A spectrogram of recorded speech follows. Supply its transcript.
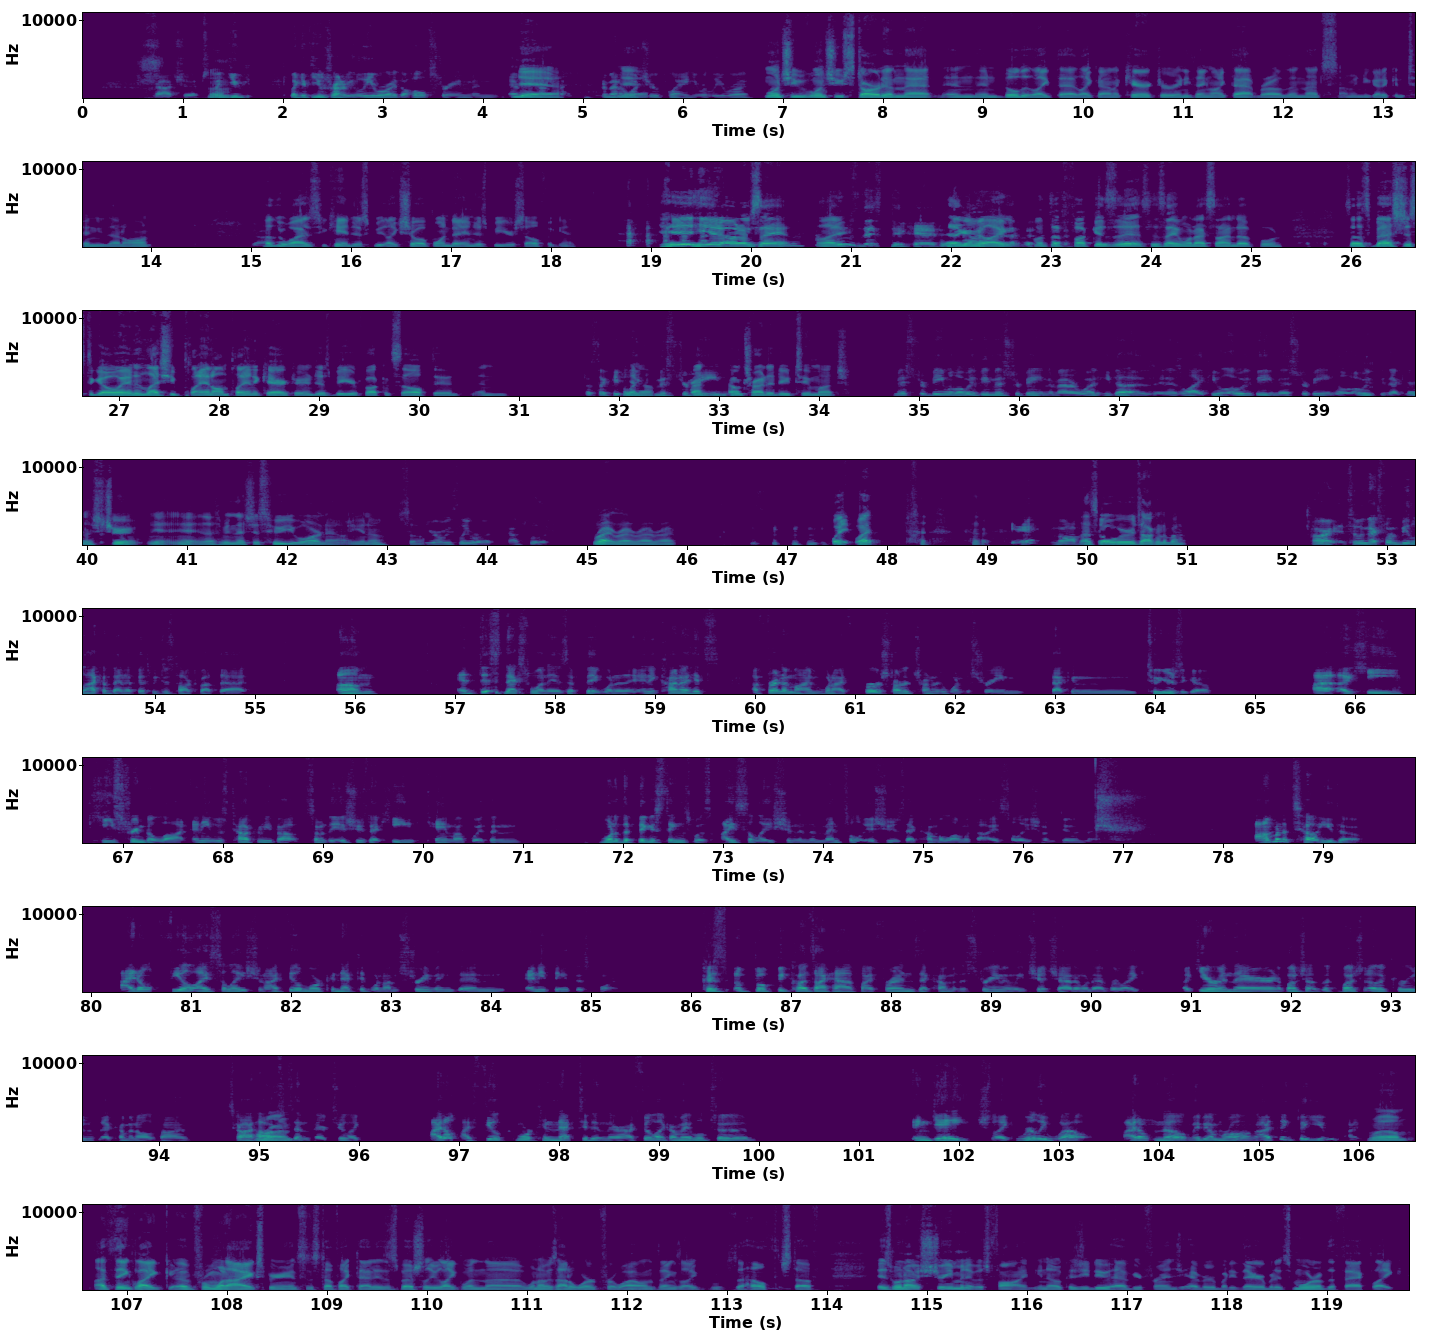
Gotcha. So, like you, like if you were trying to be Leroy the whole stream, and yeah, time, no matter yeah. what you were playing, you were Leroy. Once you once you start on that and and build it like that, like on a character or anything like that, bro, then that's I mean you got to continue that on. Gotcha. Otherwise, you can't just be like show up one day and just be yourself again. you know what I'm saying? Like, who's this dickhead? They're gonna be like, "What the fuck is this? This ain't what I signed up for." So it's best just to go in unless you plan on playing a character and just be your fucking self, dude. And just like people like know, Mr. Try, Bean. Don't try to do too much. Mr. Bean will always be Mr. Bean, no matter what he does in his life. He will always be Mr. Bean. He'll always be that character. That's true. Yeah, yeah. That's, I mean, that's just who you are now. You know. So you're always Leroy. Absolutely. Right, right, right, right. Wait, what? yeah, no, that's what we were talking about. All right, so the next one would be lack of benefits. We just talked about that. Um, and this next one is a big one, and it, it kind of hits a friend of mine when I first started trying to want to stream back in two years ago. he he streamed a lot, and he was talking to me about some of the issues that he came up with, and one of the biggest things was isolation and the mental issues that come along with the isolation of doing this. I'm going to tell you though, I don't feel isolation. I feel more connected when I'm streaming than anything at this point. Because, uh, but because I have my friends that come in the stream and we chit chat and whatever, like like you're in there and a bunch of a bunch of other crews that come in all the time. Skyhawks right. is in there too. Like, I don't. I feel more connected in there. I feel like I'm able to engage like really well. I don't know. Maybe I'm wrong. I think that you. I, well, I think like uh, from what I experienced and stuff like that is especially like when uh, when I was out of work for a while and things like the health stuff is when I was streaming it was fine, you know, because you do have your friends, you have everybody there, but it's more of the fact like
